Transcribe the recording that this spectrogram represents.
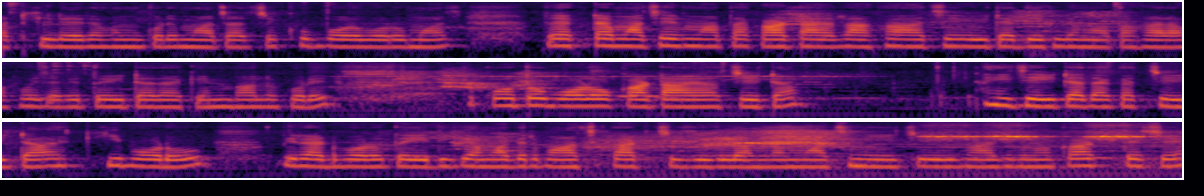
আট কিলো এরকম করে মাছ আছে, খুব বড় বড় মাছ। তো একটা মাছের মাথা কাটা রাখা আছে, ওইটা দেখলে মাথা খারাপ হয়ে যাবে, তো এইটা দেখেন ভালো করে। কত বড় কাটা আছে এটা। এই যে এইটা দেখাচ্ছে এইটা কি বড়? বিরাট বড়। তো এদিকে আমাদের মাছ কাটছে যেগুলো আমরা মাছ নিয়েছি এই মাছগুলো কাটতেছে।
